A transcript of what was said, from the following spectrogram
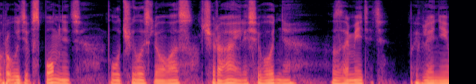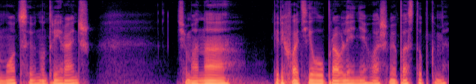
Попробуйте вспомнить, получилось ли у вас вчера или сегодня заметить появление эмоций внутри раньше, чем она перехватила управление вашими поступками.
